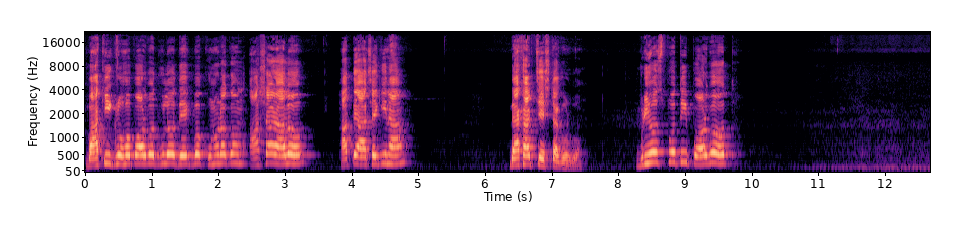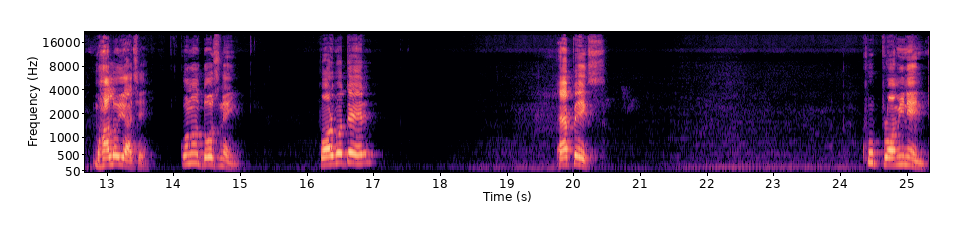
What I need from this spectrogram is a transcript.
বাকি গ্রহ পর্বতগুলো দেখব কোনো রকম আশার আলো হাতে আছে কি না, দেখার চেষ্টা করব। বৃহস্পতি পর্বত ভালোই আছে। কোনো দোষ নেই। পর্বতের অ্যাপেক্স খুব প্রমিনেন্ট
